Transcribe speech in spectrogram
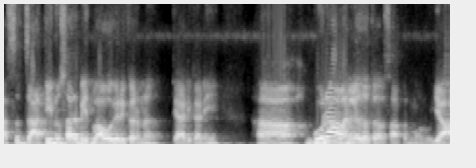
असं जातीनुसार भेदभाव वगैरे करणं त्या ठिकाणी गुन्हा मानलं जातं असं आपण म्हणूया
